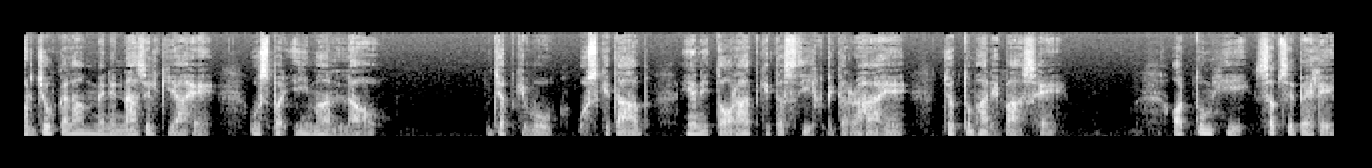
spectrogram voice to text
اور جو کلام میں نے نازل کیا ہے، اس پر ایمان لاؤ۔ جبکہ وہ اس کتاب یعنی تورات کی تصدیق بھی کر رہا ہے، جو تمہارے پاس ہے۔ اور تم ہی سب سے پہلے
